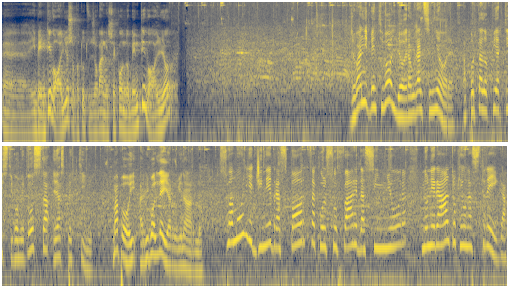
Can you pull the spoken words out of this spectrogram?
eh, i Bentivoglio, soprattutto Giovanni II Bentivoglio. Giovanni Bentivoglio era un gran signore, ha portato qui artisti come Costa e Aspertini, ma poi arrivò lei a rovinarlo. Sua moglie Ginevra Sforza col suo fare da signora non era altro che una strega,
